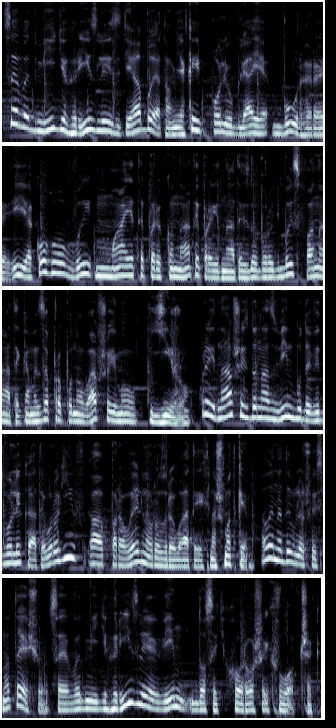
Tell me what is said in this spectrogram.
Це ведмідь грізлі з діабетом, який полюбляє бургери, і якого ви маєте переконати приєднатись до боротьби з фанатиками, запропонувавши йому їжу. Приєднавшись до нас, він буде відволікати ворогів, а паралельно розривати їх на шматки. Але не дивлячись на те, що це ведмідь грізлі, він досить хороший хлопчик.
